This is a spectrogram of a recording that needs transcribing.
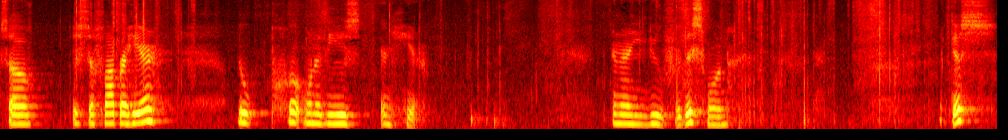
So this is a flap right here. You'll put one of these in here. And then you do for this one, like this.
